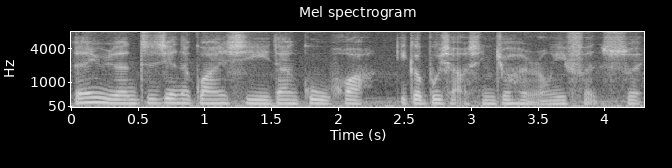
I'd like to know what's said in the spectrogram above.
人与人之间的关系一旦固化，一个不小心就很容易粉碎。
